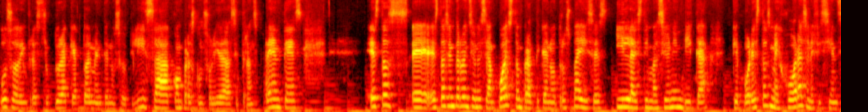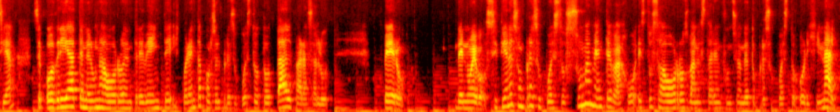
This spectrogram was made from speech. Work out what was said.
uso de infraestructura que actualmente no se utiliza, compras consolidadas y transparentes, estas, eh, estas intervenciones se han puesto en práctica en otros países y la estimación indica que por estas mejoras en eficiencia se podría tener un ahorro entre 20 y 40% del presupuesto total para salud. Pero, de nuevo, si tienes un presupuesto sumamente bajo, estos ahorros van a estar en función de tu presupuesto original.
